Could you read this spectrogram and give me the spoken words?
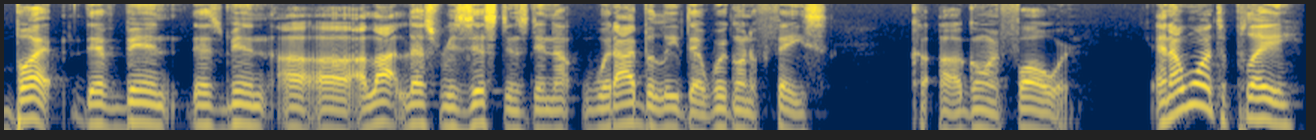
but there've been there's been uh, uh, a lot less resistance than uh, what I believe that we're going to face uh, going forward. And I want to play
